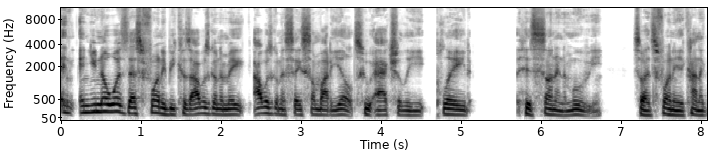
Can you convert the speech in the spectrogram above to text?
And and you know what? That's funny because I was gonna make I was gonna say somebody else who actually played his son in a movie. So it's funny. It kind of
